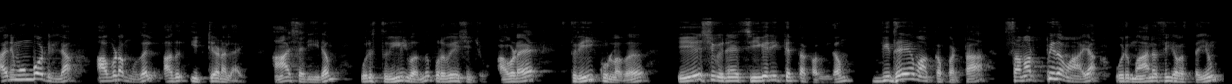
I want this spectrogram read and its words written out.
അതിന് മുമ്പോട്ടില്ല. അവിടെ മുതൽ അത് ഇറ്റേണലായി ആ ശരീരം ഒരു സ്ത്രീയിൽ വന്ന് പ്രവേശിച്ചു. അവിടെ സ്ത്രീക്കുള്ളത് യേശുവിനെ സ്വീകരിക്കത്തക്ക വിധം വിധേയമാക്കപ്പെട്ട സമർപ്പിതമായ ഒരു മാനസികാവസ്ഥയും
